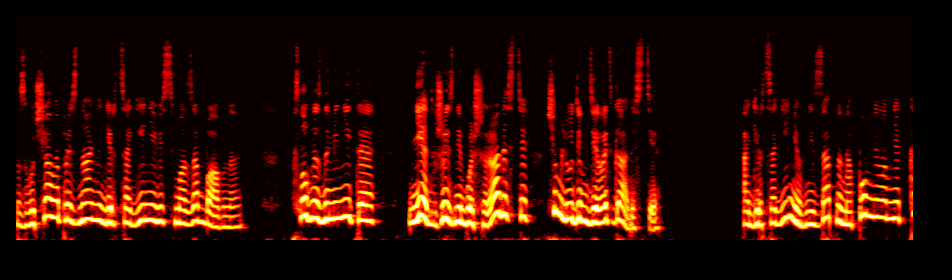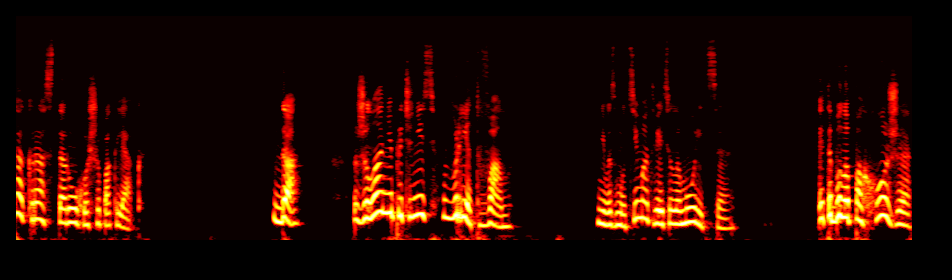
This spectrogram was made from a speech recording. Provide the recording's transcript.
Звучало признание герцогини весьма забавно. Словно знаменитое «нет в жизни больше радости, чем людям делать гадости». А герцогиня внезапно напомнила мне как раз старуху Шапокляк. «Да, желание причинить вред вам», – невозмутимо ответила Мауриция. «Это было похоже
